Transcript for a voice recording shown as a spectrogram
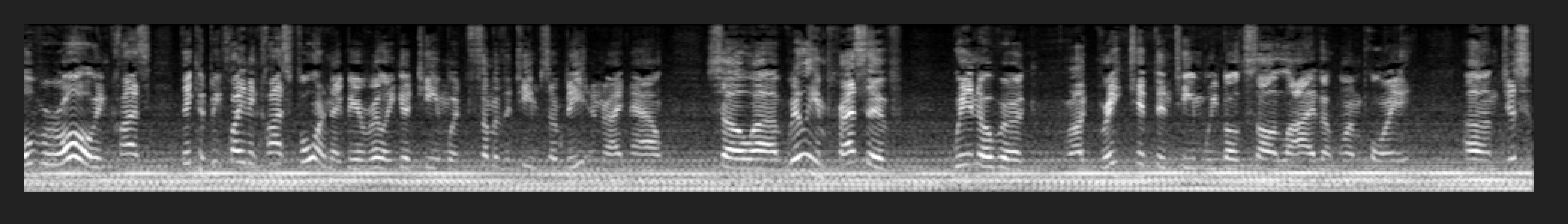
overall in Class. They could be playing in Class Four, and they'd be a really good team with some of the teams they're beating right now. So uh, really impressive win over a a great Tipton team we both saw live at one point. Um, just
